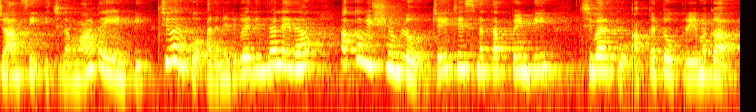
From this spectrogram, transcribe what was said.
ఝాన్సీ ఇచ్చిన మాట ఏంటి? చివరకు అది నెరవేరిందా లేదా? అక్క విషయంలో జై చేసిన తప్పేంటి? చివరకు అక్కతో ప్రేమగా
